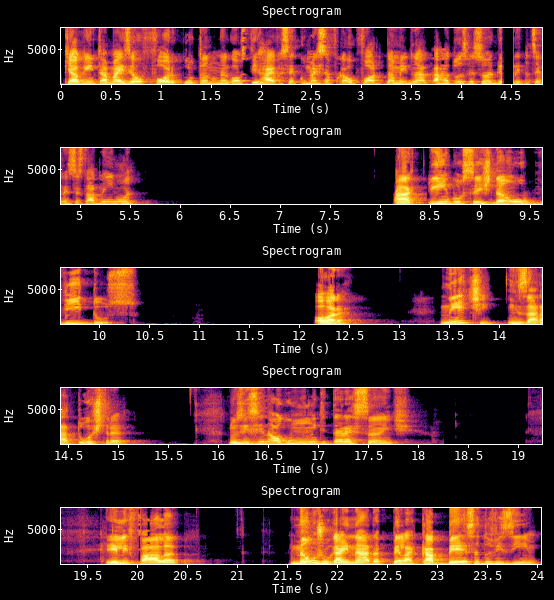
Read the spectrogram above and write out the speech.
que alguém está mais eufórico, contando um negócio de raiva, você começa a ficar eufórico também, as duas pessoas gritando sem necessidade nenhuma. A quem vocês dão ouvidos? Ora, Nietzsche, em Zaratustra, nos ensina algo muito interessante. Ele fala: não julgai nada pela cabeça do vizinho,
